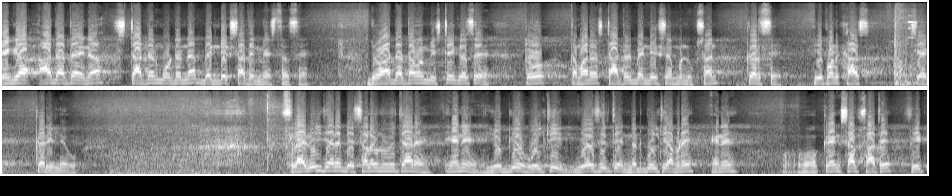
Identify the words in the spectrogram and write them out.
કેમ કે આ દાંતા એના સ્ટાર્ટર મોટરના બેન્ડેક્સ સાથે મેચ થશે. જો આ દાંતામાં મિસ્ટેક હશે, તો તમારા સ્ટાર્ટર બેન્ડેક્સને પણ નુકસાન કરશે. એ પણ ખાસ ચેક કરી લેવું. ફ્લાયવીલ જ્યારે બેસાડવાનું હોય ત્યારે એને યોગ્ય હોલથી, વ્યવસ્થિત રીતે નટબોલથી આપણે એને ક્રેન્ક શાફ્ટ સાથે ફિટ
